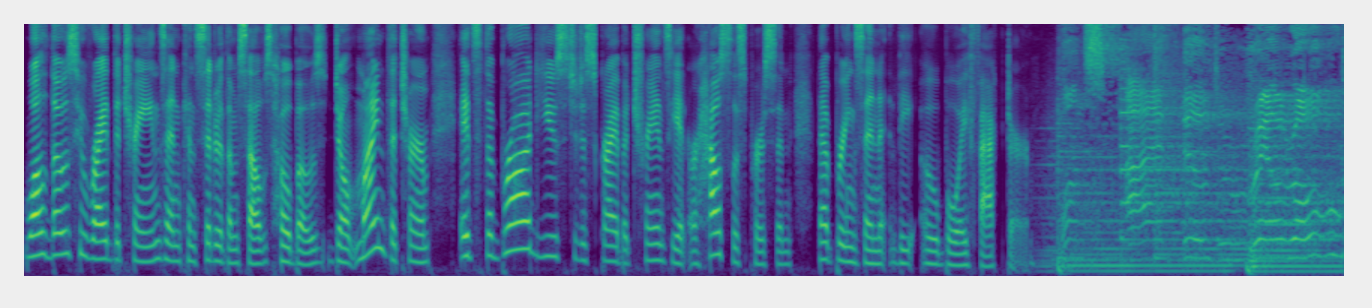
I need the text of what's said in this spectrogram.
While those who ride the trains and consider themselves hobos don't mind the term, it's the broad use to describe a transient or houseless person that brings in the oh boy factor. Once I built a railroad,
